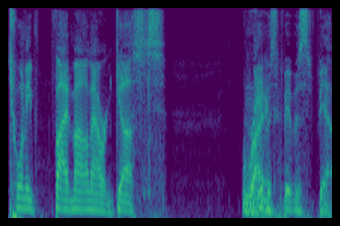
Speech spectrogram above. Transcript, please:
25 mile an hour gusts. Right. It was, it was yeah.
